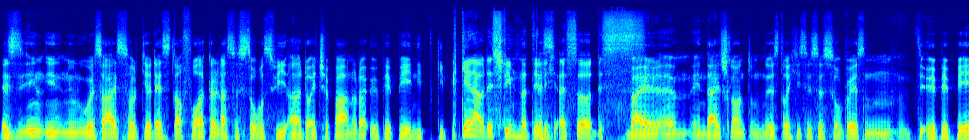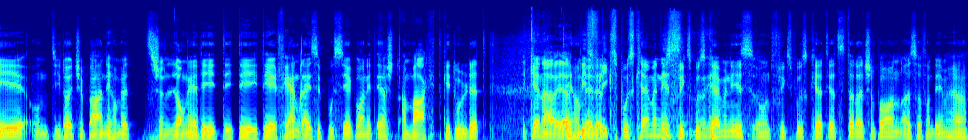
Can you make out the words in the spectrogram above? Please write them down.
Es in, in den USA ist halt ja das der Vorteil, dass es sowas wie eine Deutsche Bahn oder ÖPB nicht gibt. Genau, das stimmt natürlich. also, das. Weil ähm, in Deutschland und in Österreich ist es ja so gewesen, die ÖPB und die Deutsche Bahn, die haben jetzt schon lange die, die, die, die Fernreisebusse ja gar nicht erst am Markt geduldet. Genau, die ja. haben Bis ja da- Flixbus kämen Bis ist. Flixbus Okay. gekommen ist und Flixbus gehört jetzt der Deutschen Bahn, also von dem her.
